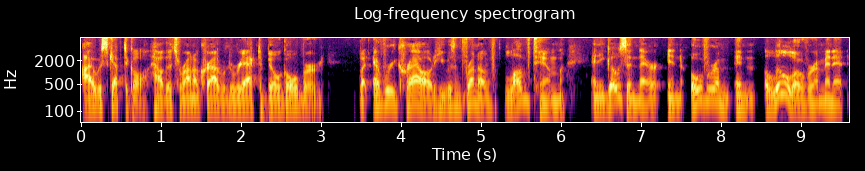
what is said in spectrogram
I was skeptical how the Toronto crowd would react to Bill Goldberg but every crowd he was in front of loved him and he goes in there in over a, in a little over a minute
